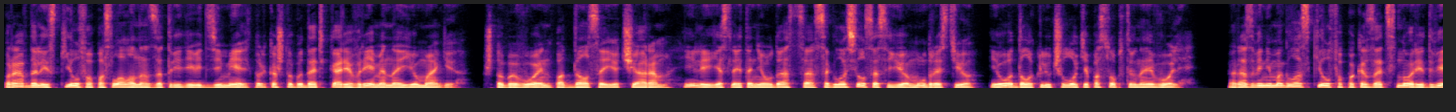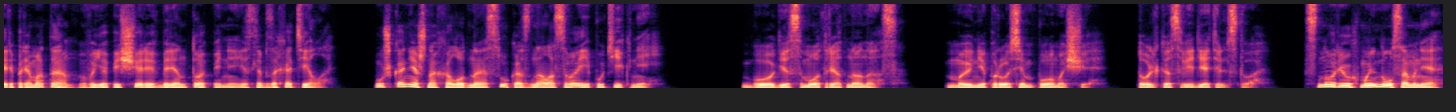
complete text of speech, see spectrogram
Правда ли Скилфа послала нас за три девять земель, только чтобы дать Каре время на ее магию, чтобы воин поддался ее чарам, или, если это не удастся, согласился с ее мудростью и отдал ключ Локи по собственной воле? Разве не могла Скилфа показать Снори дверь прямо там, в ее пещере в Берентоппине, если б захотела? Уж, конечно, холодная сука знала свои пути к ней. «Боги смотрят на нас. Мы не просим помощи, только свидетельства». Снори ухмыльнулся мне,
